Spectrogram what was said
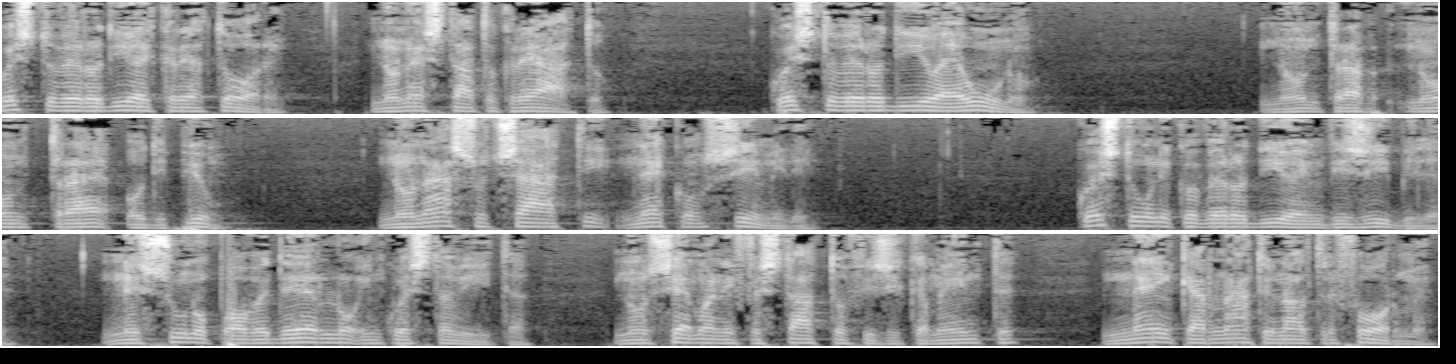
questo vero Dio è il creatore, non è stato creato, questo vero Dio è uno, non, tra, non tre o di più, non ha associati né consimili. Questo unico vero Dio è invisibile, Nessuno può vederlo in questa vita, non si è manifestato fisicamente né incarnato in altre forme.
